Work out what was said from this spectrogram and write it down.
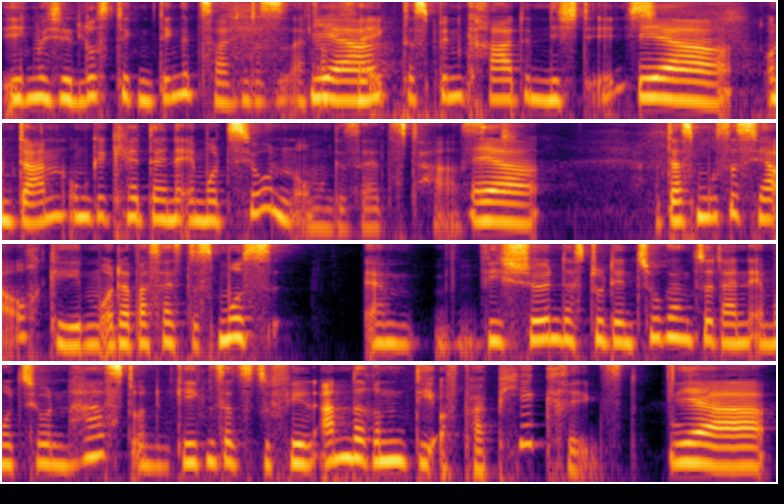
irgendwelche lustigen Dinge zeichnen, das ist einfach Ja. fake, das bin gerade nicht ich. Ja, Und dann umgekehrt deine Emotionen umgesetzt hast. ja. Das muss es ja auch geben. Oder was heißt, das muss, ähm, wie schön, dass du den Zugang zu deinen Emotionen hast und im Gegensatz zu vielen anderen, die auf Papier kriegst. Ja,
